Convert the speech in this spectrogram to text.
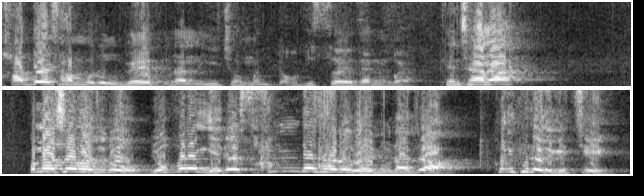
4대 3으로 외분하는 이 점은 여기 있어야 되는 거야. 괜찮아? 그럼 마찬가지로 요번엔 얘를 3대 4로 외분하자. 그럼 이렇게 되겠지?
